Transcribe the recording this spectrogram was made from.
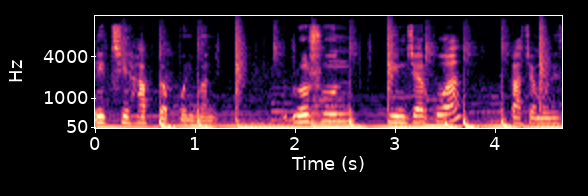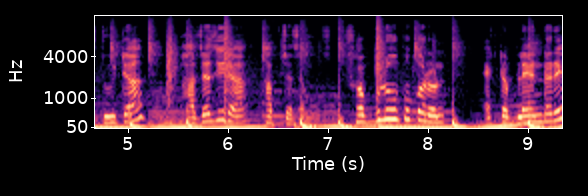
নিচ্ছি হাফ কাপ পরিমাণ। রসুন তিন চার কোয়া, কাঁচামরিচ দুইটা, ভাজা জিরা হাফ চা চামচ। সবগুলো উপকরণ একটা ব্লেন্ডারে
